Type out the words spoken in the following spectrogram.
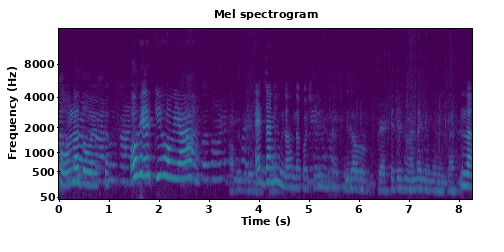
ਖੋਲ ਲਾ ਦੋ ਇੱਕ। ਉਹ ਫਿਰ ਕੀ ਹੋ ਗਿਆ? ਸੌਣ ਲੱਗੀ ਖਾਈ ਐਦਾਂ ਨਹੀਂ ਹੁੰਦਾ ਹੁੰਦਾ ਕੁਝ ਵੀ ਹੁੰਦਾ। ਇਹਦਾ ਪੈਕਟ ਤੇ ਸਮੈਲ ਆਈ ਜਾਂਦੀ ਮੈਨੂੰ ਤਾਂ। ਲਾ।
